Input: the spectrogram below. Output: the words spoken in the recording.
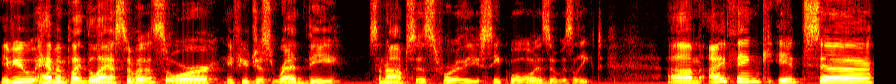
If you haven't played The Last of Us, or if you just read the synopsis for the sequel as it was leaked, um, I think it uh,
